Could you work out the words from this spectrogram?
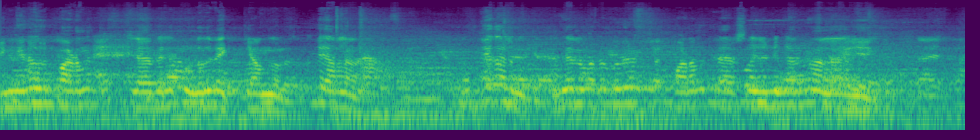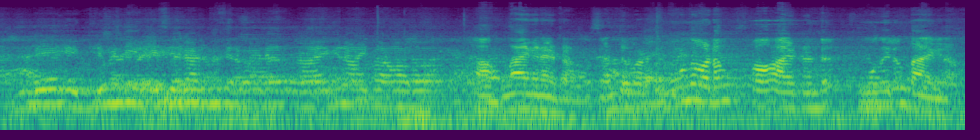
എങ്ങനെ ഒരു പടം ലെവലിൽ കൊണ്ടുവന്ന് വെക്കാം എന്നുള്ളത്. വേറെ ലെവലാണ് പുതിയ തലമുറ പുതിയ തലമുറ പടം ഡയറക്ഷൻ ചെയ്തിട്ടുണ്ടെങ്കിൽ അത് നല്ല കാര്യമായിരിക്കും. എഗ്രിമെന്റ് അടുത്ത സിനിമയുടെ നായകനായി കാണാം ആ നായകനായിട്ടാണ്. രണ്ട് പടം. മൂന്ന് പടം ആയിട്ടുണ്ട്. മൂന്നിലും നായകനാണ്.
